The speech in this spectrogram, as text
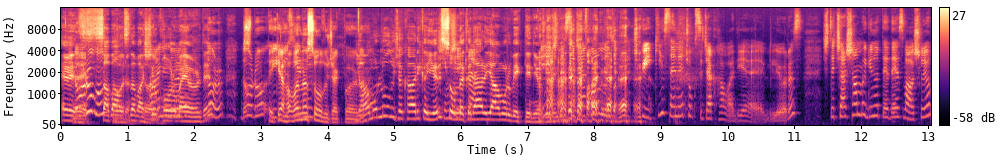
Evet, Doğru evet. mu? Sabah Doğru, 6'da başlıyor Aynen korumaya öyle. örde. Doğru. Doğru. Peki hava 120 nasıl olacak bu arada? Yağmurlu olacak harika. Yarış Şimşekler. sonuna kadar yağmur bekleniyor. İşte sıcak olmayacak. Çünkü iki sene çok sıcak hava diye biliyoruz. İşte çarşamba günü TDS başlıyor.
